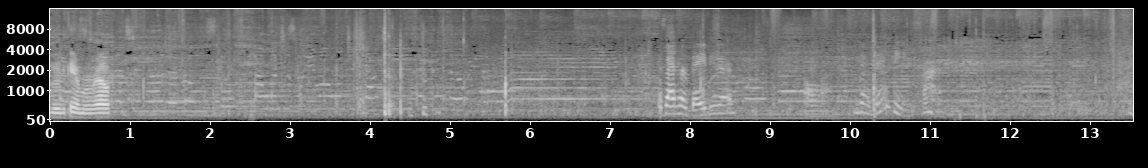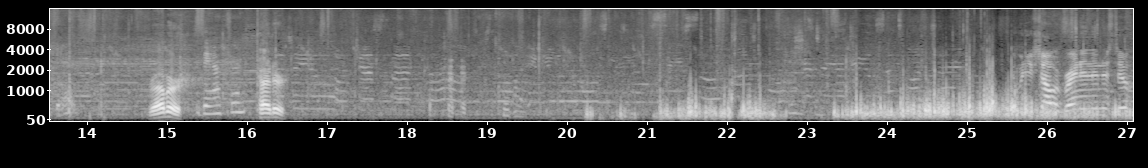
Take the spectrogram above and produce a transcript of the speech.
move the camera around. That her baby there? Oh, you got a baby. Fine. Yes. Rubber. Dancing? Pet her. Do we need shot with Brandon in this too?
